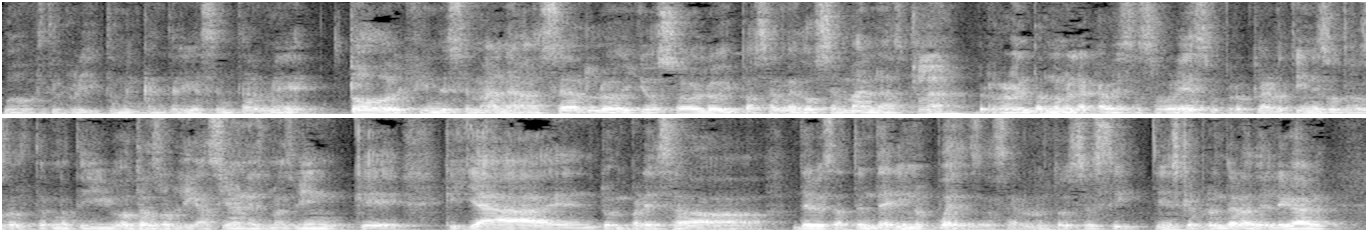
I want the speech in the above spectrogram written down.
wow, este proyecto me encantaría sentarme todo el fin de semana a hacerlo yo solo y pasarme dos semanas reventándome la cabeza sobre eso, pero claro, tienes otras alternativas, otras obligaciones más bien que, que ya en tu empresa debes atender y no puedes hacerlo. Entonces sí, tienes que aprender a delegar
